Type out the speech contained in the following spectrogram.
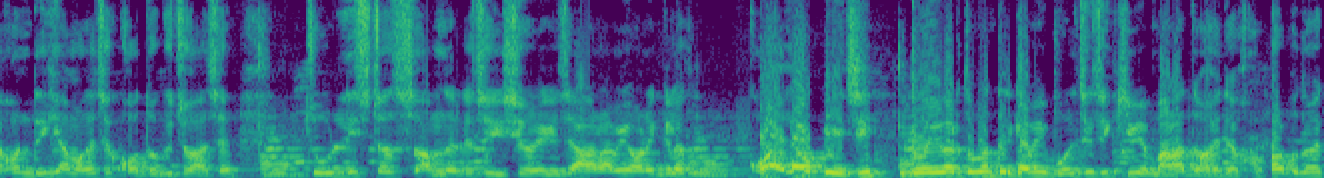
এখন দেখি আমার কাছে কত কিছু আছে। চল্লিশটা আমাদের কাছে ইস্যু হয়ে গেছে, আর আমি অনেকগুলো কয়লাও পেয়েছি। তো এবার তোমাদেরকে আমি বলছি যে কীভাবে বানাতে হয়, দেখো। প্রথমে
